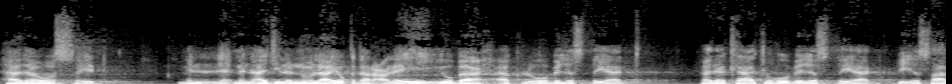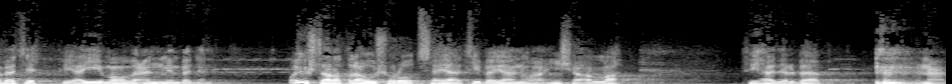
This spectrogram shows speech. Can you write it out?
هذا هو الصيد. من من أجل إنه لا يقدر عليه يباح أكله بالاصطياد. فذكاته بالاصطياد بإصابته في أي موضع من بدنه. ويشترط له شروط. سيأتي بيانها إن شاء الله. في هذا الباب. نعم.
